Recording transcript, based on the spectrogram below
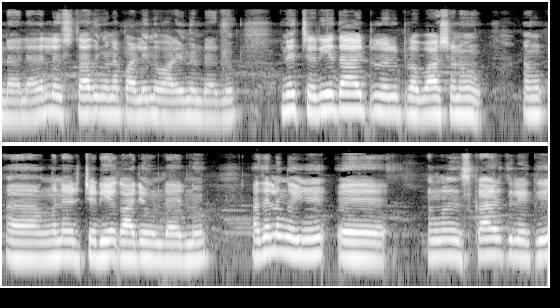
ഉണ്ടാവില്ല? അതെല്ലാം ഉസ്താദ് ഇങ്ങനെ പള്ളിയിൽ നിന്ന് പറയുന്നുണ്ടായിരുന്നു. പിന്നെ ചെറിയതായിട്ടുള്ളൊരു പ്രഭാഷണവും അങ്ങനെ ഒരു ചെറിയ കാര്യം ഉണ്ടായിരുന്നു. അതെല്ലാം കഴിഞ്ഞ് ഞങ്ങൾ നിസ്കാരത്തിലേക്ക്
